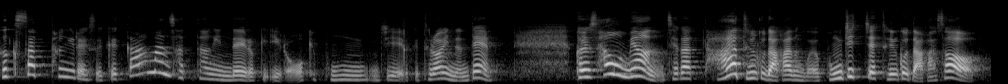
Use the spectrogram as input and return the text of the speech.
흑사탕이라 해서 이렇게 까만 사탕인데 이렇게 이렇게 봉지에 이렇게 들어있는데 그걸 사오면 제가 다 들고 나가는 거예요. 봉지째 들고 나가서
